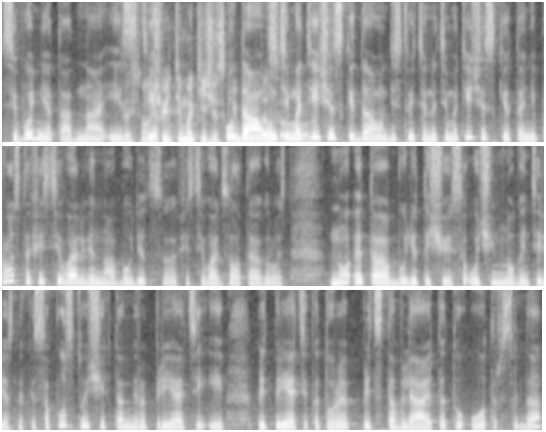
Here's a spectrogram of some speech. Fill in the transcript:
Сегодня это одна То из есть он тех еще и тематический о, будет, да, да, он своего тематический, да, он действительно тематический. Это не просто фестиваль вина будет, э, фестиваль «Золотая гроздь», но это будет еще и очень много интересных и сопутствующих там мероприятий, и предприятий, которые представляют эту отрасль, да.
